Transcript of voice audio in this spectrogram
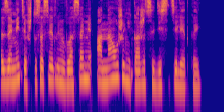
заметив, что со светлыми волосами она уже не кажется десятилеткой.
